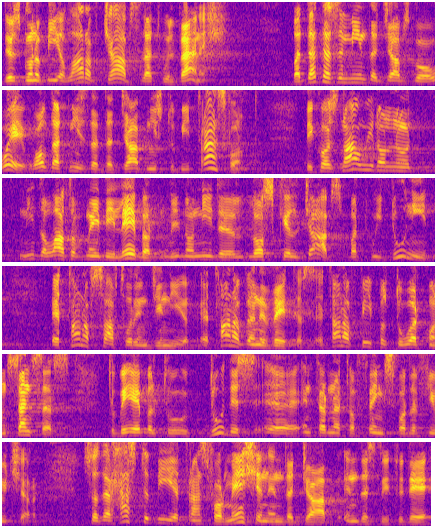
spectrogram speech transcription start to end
there's going to be a lot of jobs that will vanish. But that doesn't mean that jobs go away. Well, that means that the job needs to be transformed. Because now we don't need a lot of maybe labor, we don't need uh, low-skilled jobs, but we do need a ton of software engineers, a ton of innovators, a ton of people to work on sensors to be able to do this uh, Internet of Things for the future. So there has to be a transformation in the job industry today,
